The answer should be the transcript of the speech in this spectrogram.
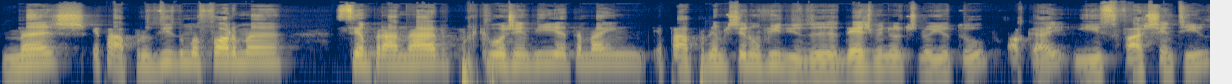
mas, epá, produzir de uma forma sempre a andar, porque hoje em dia também, epá, podemos ter um vídeo de 10 minutos no YouTube, ok, e isso faz sentido,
